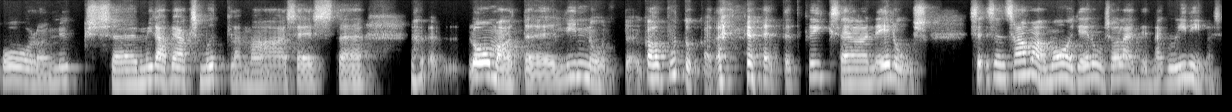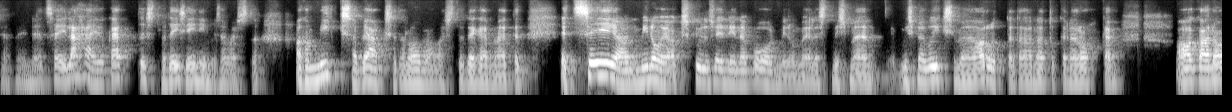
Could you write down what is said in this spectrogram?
pool on üks, mida peaks mõtlema, sest noh, loomad, linnud, ka putukad, et, et kõik see on elus see, see on samamoodi elusolendid nagu inimesed, on ju, et sa ei lähe ju kätt tõstma teise inimese vastu. aga miks sa peaks seda looma vastu tegema, et, et, et see on minu jaoks küll selline pool minu meelest, mis me, mis me võiksime arutada natukene rohkem aga no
